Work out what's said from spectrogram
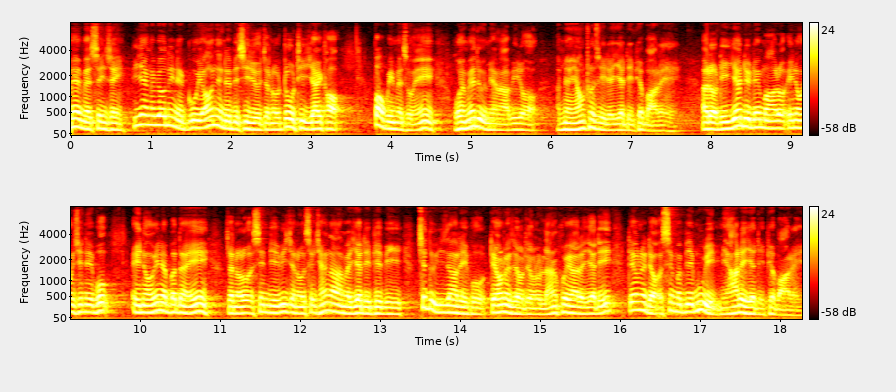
မဲ့မဲ့စိမ့်စိမ့်ဖီးချမ်းငပြောသည်နဲ့ကိုရောင်းနေတဲ့ပစ္စည်းတွေကိုကျွန်တော်တို့ထိရိုက်ခောက်ပေါက်ပေးမယ်ဆိုရင်ဝယ်မဲ့သူအမြန်လာပြီးတော့အမြန်ရောင်းထွက်စေတဲ့ရက်တွေဖြစ်ပါတယ် အဲ့တော့ဒီရက်တွေတွင်းမှာတော့အိမ်အောင်ရှင်တွေဖို့အိမ်အောင်ရင်းနဲ့ပတ်သက်ရင်ကျွန်တော်တို့အဆင်ပြေပြီးကျွန်တော်စိတ်ချမ်းသာမယ့်ရက်တွေဖြစ်ပြီးချစ်သူကြီးစားတွေဖို့တယောက်နဲ့တယောက်တယောက်လမ်းခွဲရတဲ့ရက်တွေတယောက်နဲ့တယောက်အဆင်မပြေမှုတွေများတဲ့ရက်တွေဖြစ်ပါတယ်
